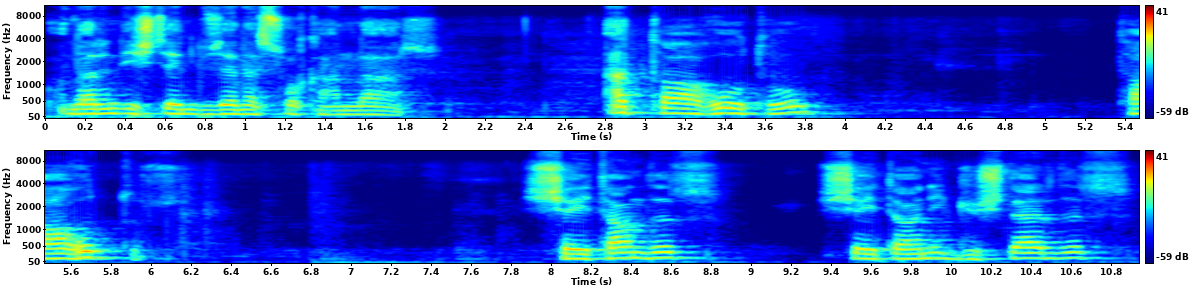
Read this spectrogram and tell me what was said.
onların işlerini düzene sokanlar, et-tağutu, tağuttur, şeytandır, şeytani güçlerdir,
